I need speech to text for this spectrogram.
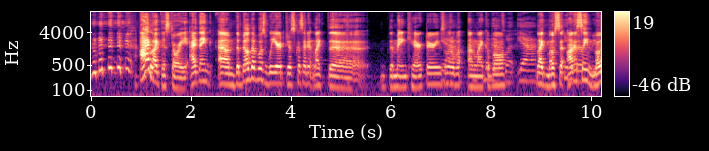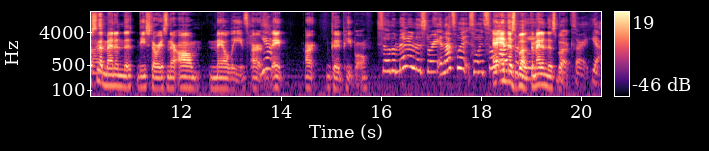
I like this story. I think um, the buildup was weird just because I didn't like the the main character. He was a little bit unlikable. yeah. Like most of, honestly, most of the men in the, these stories, and they're all male leads, are Yeah. they aren't good people. so the men in this story, and that's what. So it's so In, in this book, me- the men in this book. Sorry, yeah.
